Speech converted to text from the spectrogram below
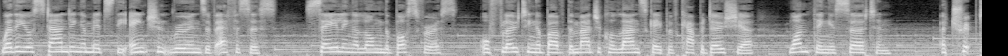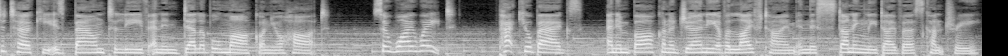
Whether you're standing amidst the ancient ruins of Ephesus, sailing along the Bosphorus, or floating above the magical landscape of Cappadocia, one thing is certain. A trip to Turkey is bound to leave an indelible mark on your heart. So why wait? Pack your bags and embark on a journey of a lifetime in this stunningly diverse country.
